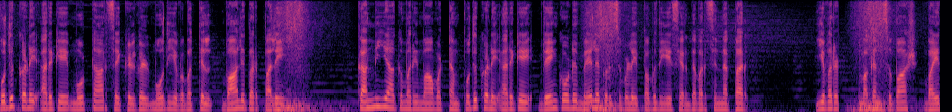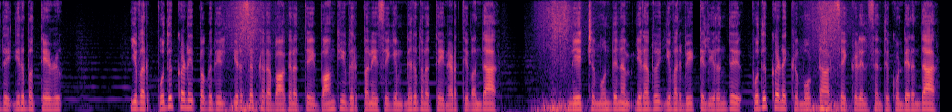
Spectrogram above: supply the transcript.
புதுக்கடை அருகே மோட்டார் சைக்கிள்கள் மோதிய விபத்தில் வாலிபர் பலி. கன்னியாகுமரி மாவட்டம் புதுக்கடை அருகே வேங்கோடு மேலகுரிசுவிளை பகுதியைச் சேர்ந்தவர் சின்னப்பர். இவர் மகன் சுபாஷ் வயது இருபத்தேழு. இவர் புதுக்கடை பகுதியில் இருசக்கர வாகனத்தை வாங்கி விற்பனை செய்யும் நிறுவனத்தை நடத்தி வந்தார். நேற்று முன்தினம் இரவு இவர் வீட்டில் இருந்து புதுக்கடைக்கு மோட்டார் சைக்கிளில் சென்று கொண்டிருந்தார்.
